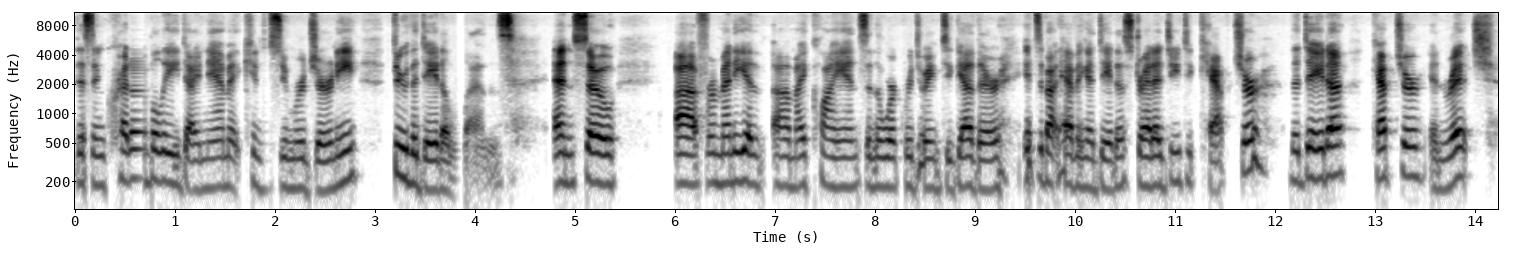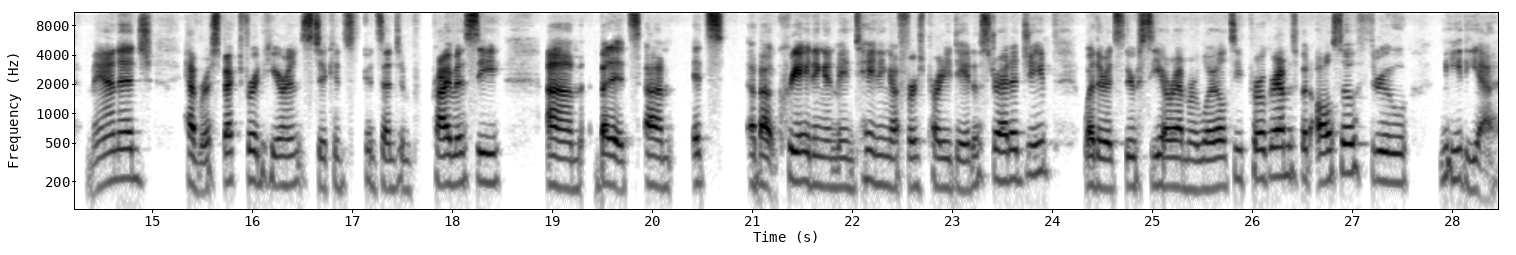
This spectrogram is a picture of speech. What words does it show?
this incredibly dynamic consumer journey through the data lens. And so, uh, for many of uh, my clients and the work we're doing together, it's about having a data strategy to capture the data, capture, enrich, manage, have respect for adherence to cons- consent and privacy. Um, but it's um, it's about creating and maintaining a first party data strategy, whether it's through CRM or loyalty programs, but also through media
